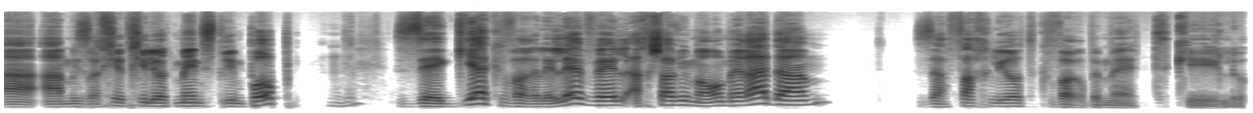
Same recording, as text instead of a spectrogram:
המזרחי התחיל להיות מיינסטרים פופ, מהמם. זה הגיע כבר ל-level, עכשיו עם העומר אדם, זה הפך להיות כבר באמת, כאילו,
